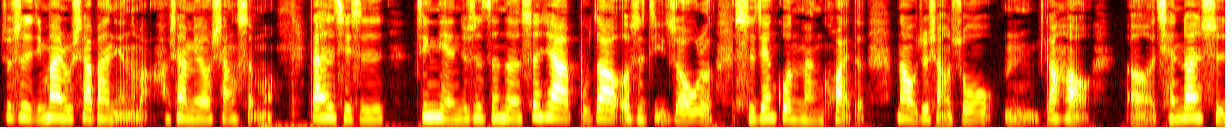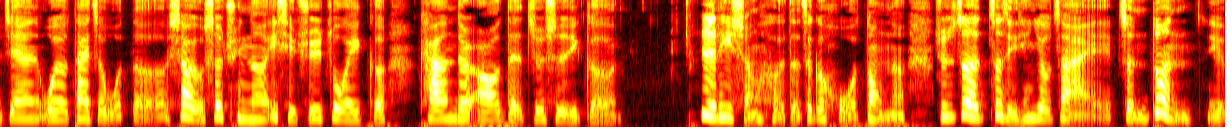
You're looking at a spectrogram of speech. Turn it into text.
就是已经迈入下半年了嘛，好像没有想什么，但是其实。今年就是真的剩下不到二十几周了，时间过得蛮快的。那我就想说，嗯，刚好，呃，前段时间我有带着我的校友社群呢，一起去做一个 calendar audit，就是一个日历审核的这个活动呢。就是这这几天又在整顿、也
